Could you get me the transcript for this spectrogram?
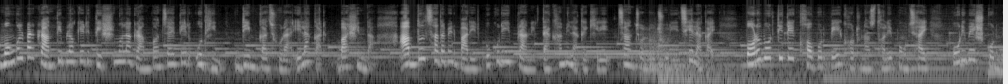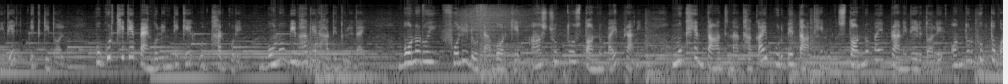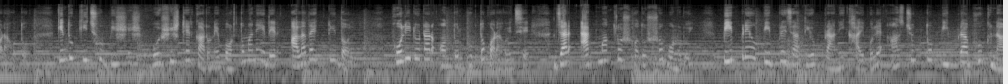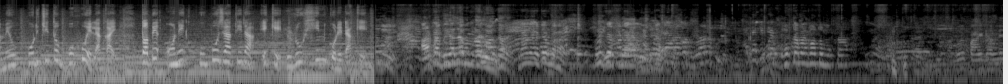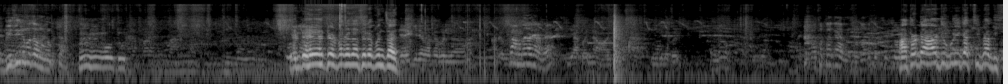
মঙ্গলবার ক্রান্তি ব্লকের তেশিমলা গ্রাম পঞ্চায়েতের অধীন ডিমকাঝোড়া এলাকার বাসিন্দা আব্দুল সাদামের বাড়ির পুকুরেই প্রাণীর দেখা মেলাকে ঘিরে চাঞ্চল্য ছড়িয়েছে এলাকায়। পরবর্তীতে খবর পেয়ে ঘটনাস্থলে পৌঁছায় পরিবেশ কর্মীদের একটি দল। পুকুর থেকে প্যাঙ্গোলিনটিকে উদ্ধার করে বন বিভাগের হাতে তুলে দেয়। বনরুই, ফলিডোটা বর্গের আঁশযুক্ত স্তন্যপায়ী প্রাণী। মুখে দাঁত না থাকায় পূর্বে দাঁতহীন স্তন্যপায়ী প্রাণীদের দলে অন্তর্ভুক্ত করা হতো। কিন্তু কিছু বিশেষ বৈশিষ্ট্যের কারণে বর্তমানে এদের আলাদা একটি দল, ফলিডোটার অন্তর্ভুক্ত করা হয়েছে, যার একমাত্র সদস্য বনরুই। পিঁপড়ে ও পিঁপড়ে জাতীয় প্রাণী খায় বলে আঁশযুক্ত পিঁপড়াভুক নামেও পরিচিত বহু এলাকায়, তবে অনেক উপজাতিরা একে রুহীন করে ডাকে। বার কত মুখটা? বিজির মতো মুখটা। হুম হুম ও দূর। তোর পাকে যাচ্ছে রে পঞ্চায়েত। হাতটা আর টুকুরিটা চিপা দিস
